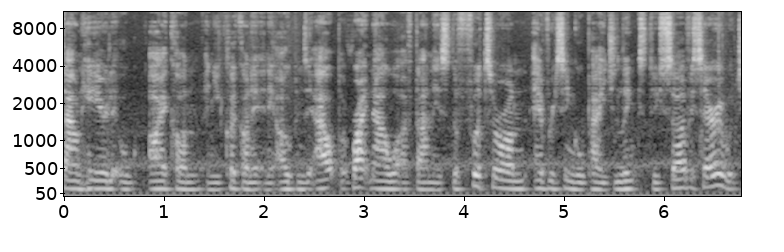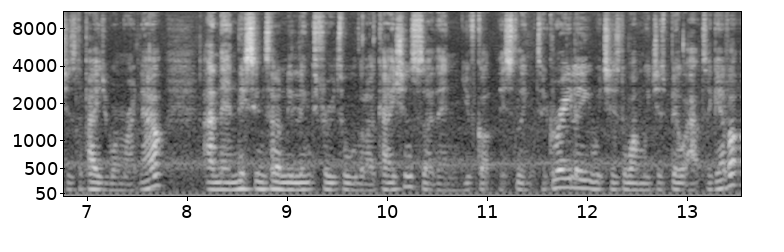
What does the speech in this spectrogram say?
down here a little icon and you click on it and it opens it out. But right now what I've done is the footer on every single page links to service area, which is the page one right now. And then this internally links through to all the locations. So then you've got this link to Greeley, which is the one we just built out together.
